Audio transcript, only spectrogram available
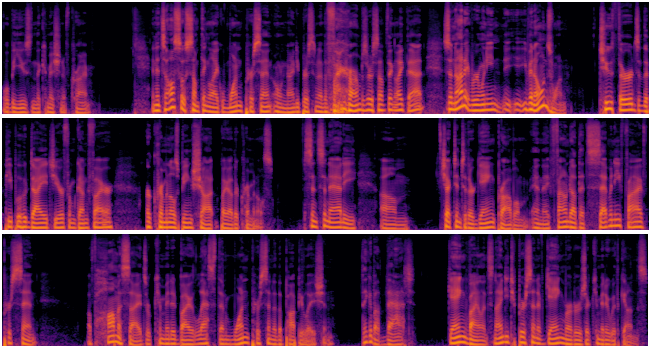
will be used in the commission of crime. And it's also something like 1% own 90% of the firearms or something like that. So not everyone even owns one. Two thirds of the people who die each year from gunfire are criminals being shot by other criminals. Cincinnati um, checked into their gang problem and they found out that 75% of homicides were committed by less than 1% of the population. Think about that. Gang violence 92% of gang murders are committed with guns.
